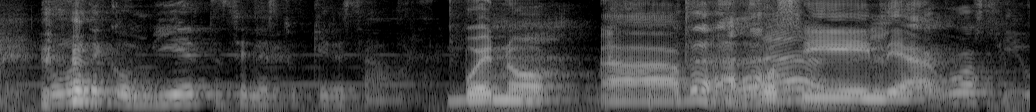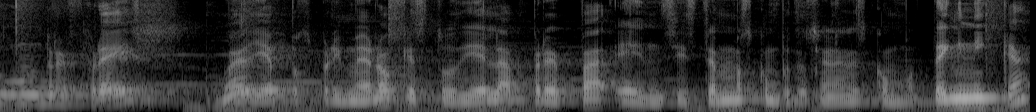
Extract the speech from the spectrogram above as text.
¿Cómo te conviertes en esto que eres ahora? Bueno, ah, pues si le hago así un refresh, vaya, pues primero que estudié la prepa en sistemas computacionales como técnica,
